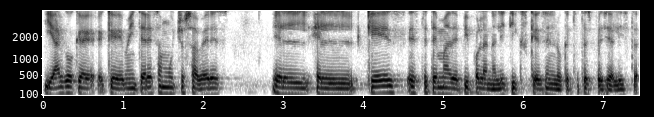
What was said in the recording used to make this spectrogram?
Y algo que, que me interesa mucho saber es el, el, qué es este tema de People Analytics, que es en lo que tú te especialistas,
